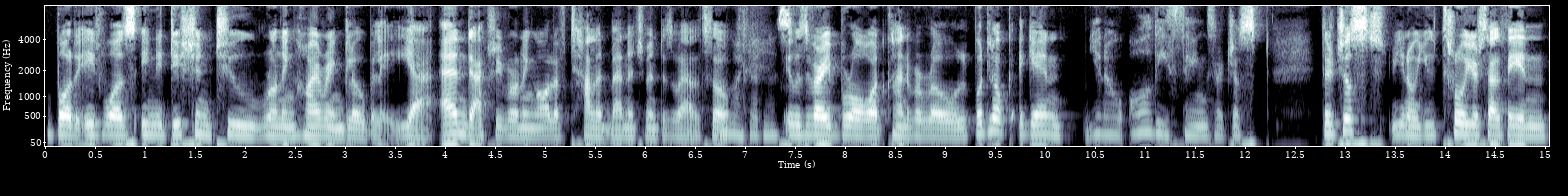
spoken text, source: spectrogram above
but it was in addition to running hiring globally, yeah, and actually running all of talent management as well. So Oh my goodness. it was a very broad kind of a role. But look, again, you know, all these things are just, they're just, you know, you throw yourself in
